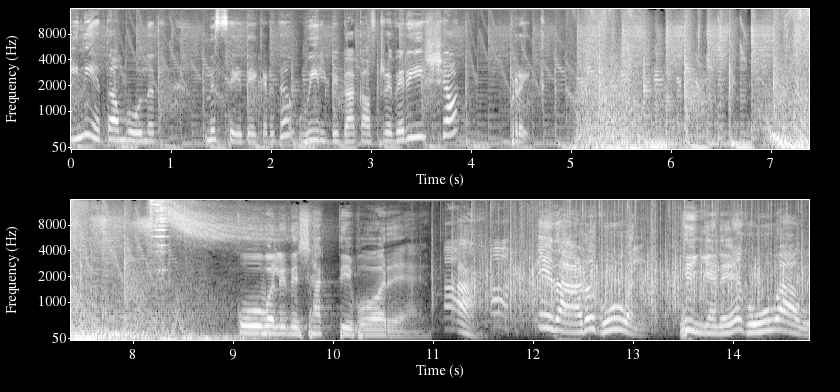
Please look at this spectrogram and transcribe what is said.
ഇനി എത്താൻ പോകുന്നത്. മിസ് ചെയ്തേക്കരുത്. Will be back after a very short break കൂവലിന് ശക്തി പോരെ. ഇതാണ് കൂവൽ. ഇങ്ങനെ കൂവാവൂ.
